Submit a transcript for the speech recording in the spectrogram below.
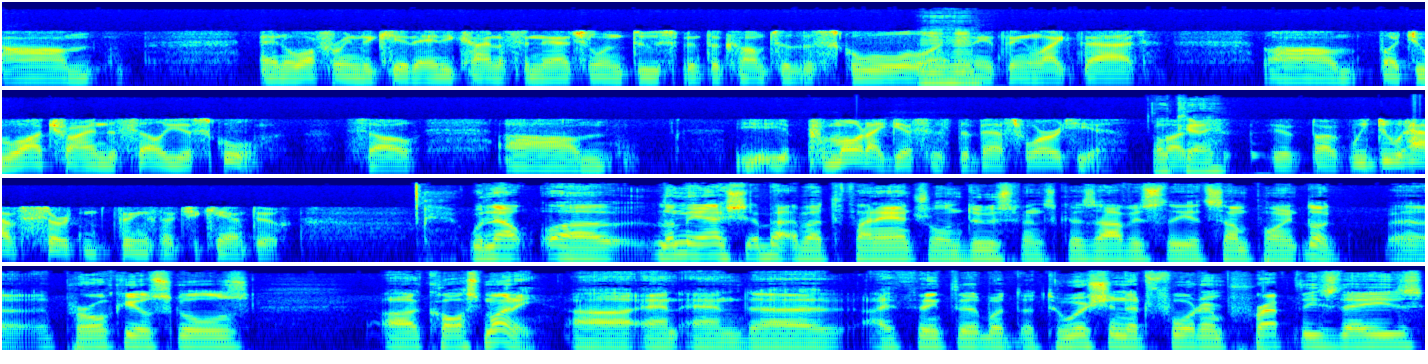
um, and offering the kid any kind of financial inducement to come to the school Mm-hmm. or anything like that. Um, but you are trying to sell your school. So, um, you, promote, I guess, is the best word here. Okay. But, but we do have certain things that you can't do. Well, now uh, let me ask you about, about the financial inducements because obviously, at some point, look, uh, parochial schools uh, cost money, uh, and and uh, I think that what the tuition at Fordham Prep these days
